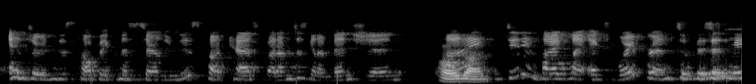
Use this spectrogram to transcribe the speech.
enter in this topic necessarily in this podcast, but I'm just gonna mention Oh I did invite my ex-boyfriend to visit me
